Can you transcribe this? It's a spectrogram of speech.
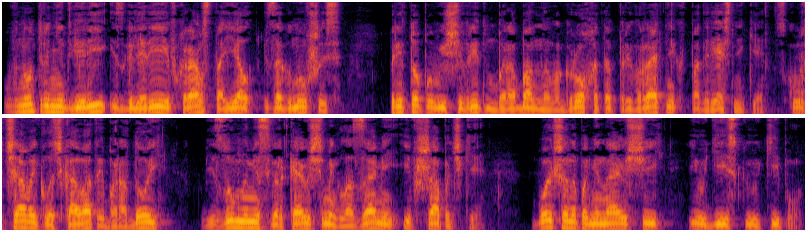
У внутренней двери из галереи в храм стоял, изогнувшись, притопывающий в ритм барабанного грохота привратник в подряснике, с курчавой клочковатой бородой, безумными сверкающими глазами и в шапочке, больше напоминающей иудейскую кипу,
